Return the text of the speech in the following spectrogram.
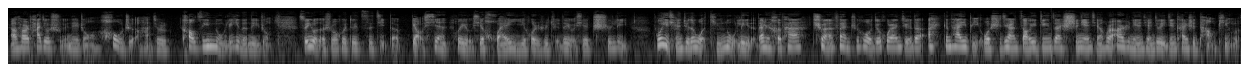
然后他说他就属于那种后者，哈，就是靠自己努力的那种，所以有的时候会对自己的表现会有些怀疑，或者是觉得有些吃力。我以前觉得我挺努力的，但是和他吃完饭之后，我就忽然觉得，哎，跟他一比，我实际上早已经在十年前或者二十年前就已经开始躺平了。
